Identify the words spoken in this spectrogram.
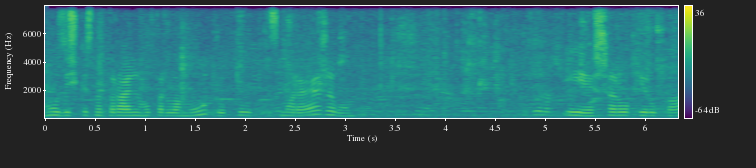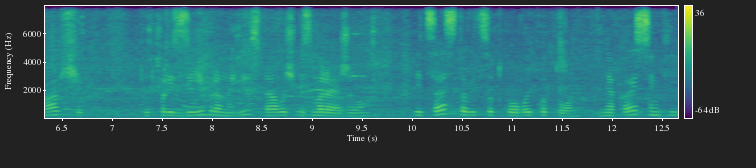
Гузички з натурального перламутру, тут з мережевом. І широкий рукавчик. Тут призібраний і вставочки з мережевом. І це 100% котон. М'якесенький,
